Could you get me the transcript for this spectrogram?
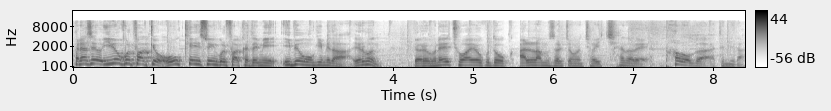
안녕하세요. 이병옥 골프학교 옥스윙 골프 아카데미 이병옥입니다. 여러분, 여러분의 좋아요, 구독, 알람 설정은 저희 채널의 파워가 됩니다.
